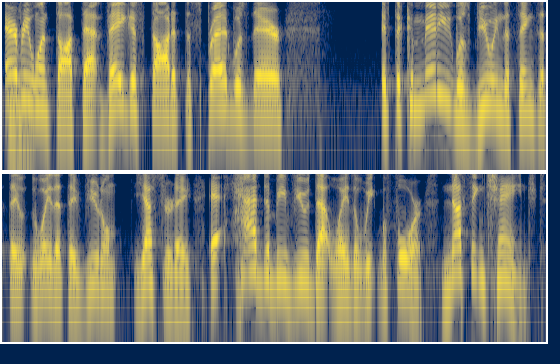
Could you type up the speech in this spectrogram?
Everyone thought that. Vegas thought it. The spread was there. If the committee was viewing the things that they the way that they viewed them yesterday, it had to be viewed that way the week before. Nothing changed.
